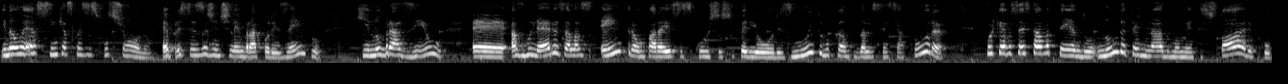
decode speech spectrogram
E não é assim que as coisas funcionam. É preciso a gente lembrar, por exemplo, que no Brasil é, as mulheres elas entram para esses cursos superiores muito no campo da licenciatura, porque você estava tendo, num determinado momento histórico,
